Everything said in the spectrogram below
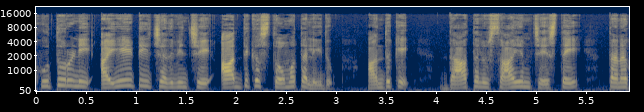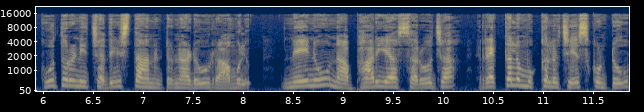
కూతురుని ఐఐటీ చదివించే ఆర్థిక స్తోమత లేదు. అందుకే దాతలు సాయం చేస్తే తన కూతురుని చదివిస్తానంటున్నాడు రాములు. నేను నా భార్య సరోజ రెక్కలు ముక్కలు చేసుకుంటూ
